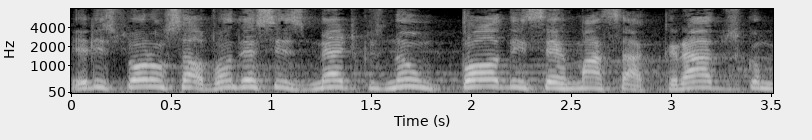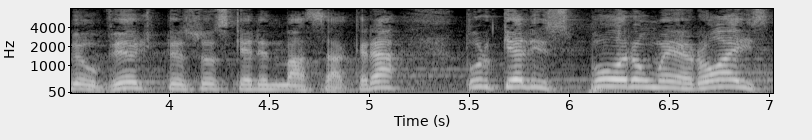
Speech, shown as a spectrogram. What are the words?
eles foram salvando. Esses médicos não podem ser massacrados, como eu vejo pessoas querendo massacrar, porque eles foram heróis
